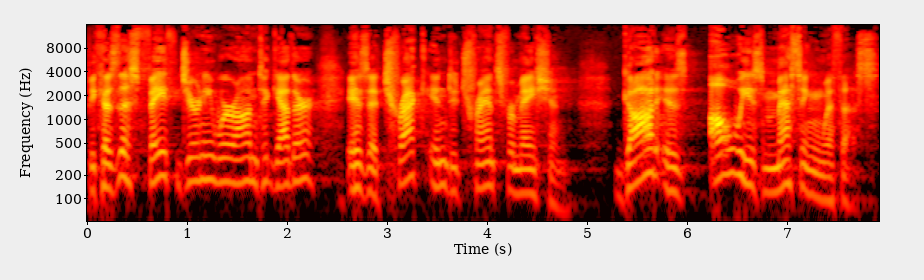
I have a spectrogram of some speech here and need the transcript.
Because this faith journey we're on together is a trek into transformation. God is always messing with us.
